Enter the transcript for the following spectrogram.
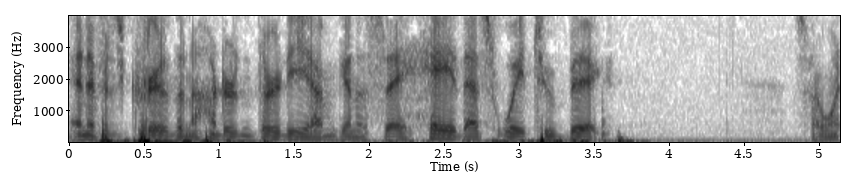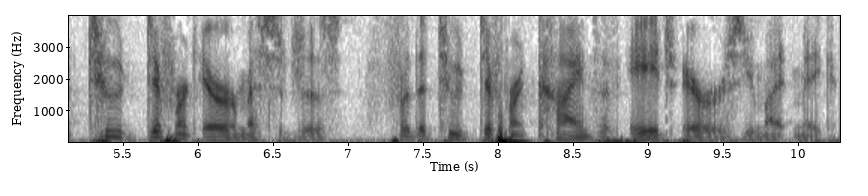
And if it's greater than 130, I'm going to say, hey, that's way too big. So I want two different error messages for the two different kinds of age errors you might make.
